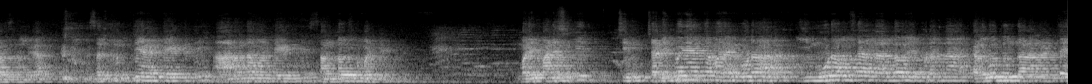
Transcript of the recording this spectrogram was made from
ఆలోచన అసలు తృప్తి అంటే ఏంటిది? ఆనందం అంటే ఏంటిది? సంతోషం అంటే మరి మనిషికి చనిపోయేంత చనిపోయాక మనకు కూడా ఈ మూడు అంశాలలో ఎప్పుడన్నా కలుగుతుందా అని అంటే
